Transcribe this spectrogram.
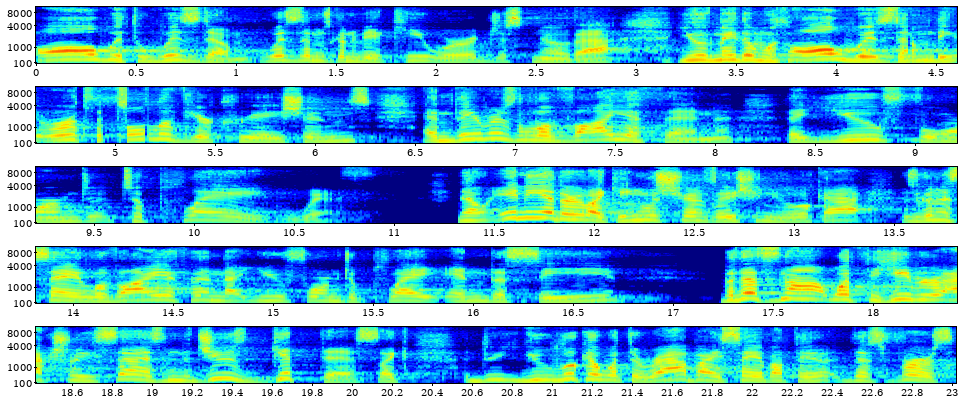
all with wisdom. Wisdom is going to be a key word, just know that. You have made them with all wisdom. The earth is full of your creations, and there is Leviathan that you formed to play with. Now, any other like English translation you look at is going to say Leviathan that you formed to play in the sea. But that's not what the Hebrew actually says. And the Jews get this. Like, you look at what the rabbis say about the, this verse,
